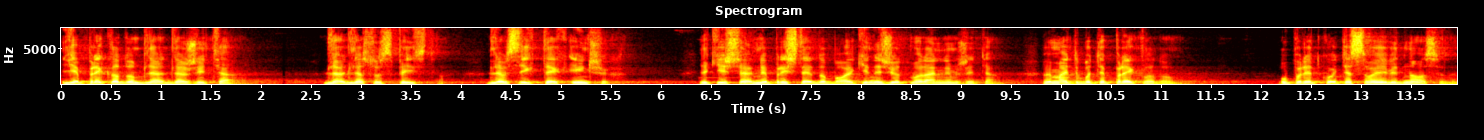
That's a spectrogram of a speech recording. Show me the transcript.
є прикладом для, для життя, для, для суспільства, для всіх тих інших, які ще не прийшли до Бога, які не живуть моральним життям. Ви маєте бути прикладом. Упорядкуйте свої відносини.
